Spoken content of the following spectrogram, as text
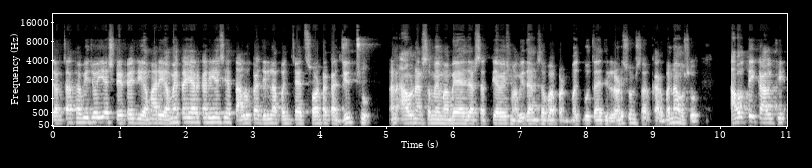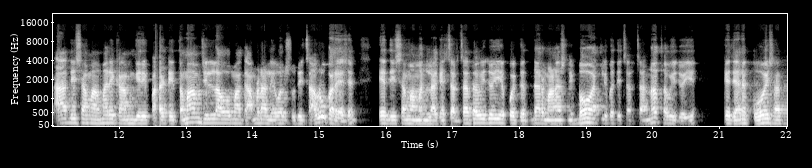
ચર્ચા થવી જોઈએ. સ્ટ્રેટેજી અમારી અમે તૈયાર કરીએ છીએ. તાલુકા જિલ્લા પંચાયત સો ટકા જીતશું અને આવનાર સમયમાં બે હજાર સત્યાવીસમાં વિધાનસભા પણ મજબૂતાઈથી લડશું, સરકાર બનાવશું. આવતીકાલથી આ દિશામાં અમારી કામગીરી પાર્ટી તમામ જિલ્લાઓમાં ગામડા લેવલ સુધી ચાલુ કરે છે. એ દિશામાં મને લાગે ચર્ચા થવી જોઈએ. કોઈ ગદ્દાર માણસની બહુ આટલી બધી ચર્ચા ન થવી જોઈએ કે જેને કોઈ સાથે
